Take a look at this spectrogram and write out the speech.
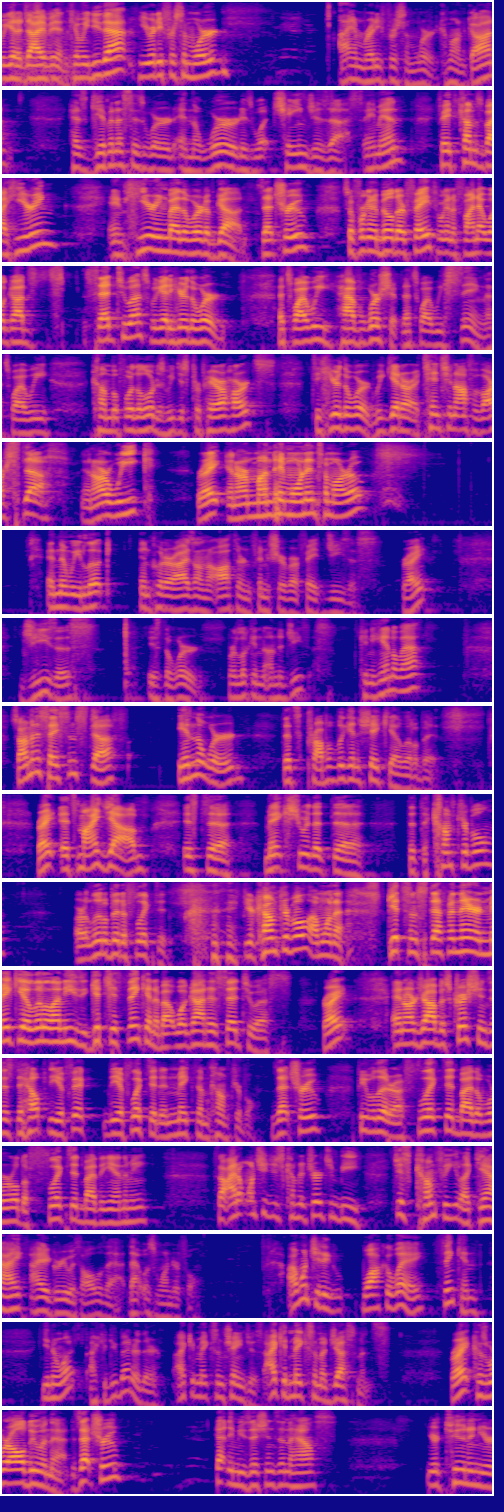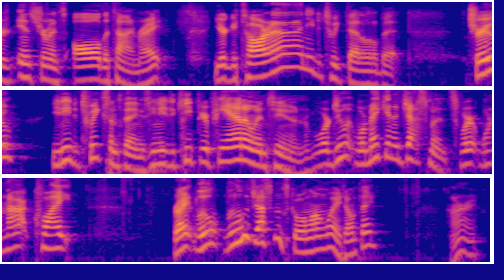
We got to dive in. Can we do that? You ready for some word? I am ready for some word. Come on. God has given us his word, and the word is what changes us. Amen? Faith comes by hearing, and hearing by the word of God. Is that true? So if we're going to build our faith, we're going to find out what God's said to us, we got to hear the word. That's why we have worship. That's why we sing. That's why we come before the Lord, as we just prepare our hearts to hear the word. We get our attention off of our stuff and our week, right? And our Monday morning tomorrow. And then we look and put our eyes on the author and finisher of our faith, Jesus, right? Jesus is the word. We're looking unto Jesus. Can you handle that? So I'm going to say some stuff in the word that's probably going to shake you a little bit. Right? It's my job is to make sure that the that the comfortable are a little bit afflicted. if you're comfortable, I want to get some stuff in there and make you a little uneasy, get you thinking about what God has said to us, right? And our job as Christians is to help the, the afflicted and make them comfortable. Is that true? People that are afflicted by the world, afflicted by the enemy. So I don't want you to just come to church and be just comfy, like, yeah, I, I agree with all of that. That was wonderful. I want you to walk away thinking, you know what? I could do better there. I could make some changes. I could make some adjustments, right? Because we're all doing that. Is that true? Got any musicians in the house? You're tuning your instruments all the time, right? Your guitar, ah, I need to tweak that a little bit. True? You need to tweak some things. You need to keep your piano in tune. We're doing we're making adjustments. We're we're not quite right? Little little adjustments go a long way, don't they? All right.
